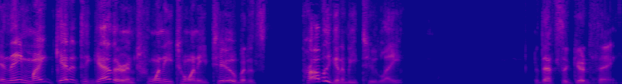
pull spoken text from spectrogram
And they might get it together in 2022, but it's probably going to be too late. But that's the good thing.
